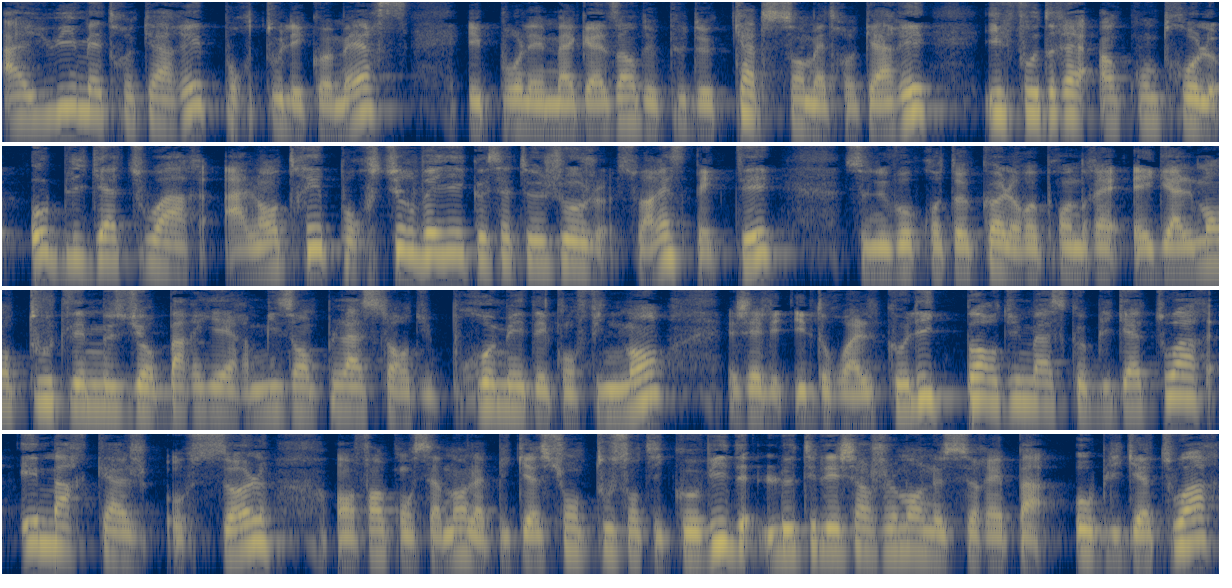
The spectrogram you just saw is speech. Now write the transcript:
à 8 mètres carrés pour tous les commerces. Et pour les magasins de plus de 400 mètres carrés, il faudrait un contrôle obligatoire à l'entrée pour surveiller que cette jauge soit respectée. Ce nouveau protocole reprendrait également toutes les mesures barrières mises en place lors du premier déconfinement, gel hydroalcoolique, port du masque obligatoire et marquage au sol. Enfin, concernant l'application Tous Anti-Covid, le téléchargement ne serait pas obligatoire,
